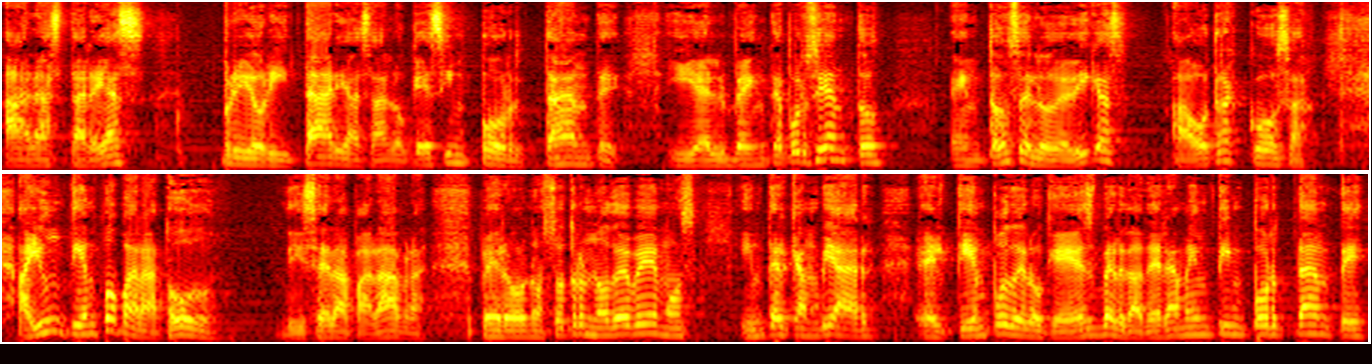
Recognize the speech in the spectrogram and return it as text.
a las tareas prioritarias, a lo que es importante. Y el 20% entonces lo dedicas a otras cosas. Hay un tiempo para todo dice la palabra. Pero nosotros no debemos intercambiar el tiempo de lo que es verdaderamente importante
